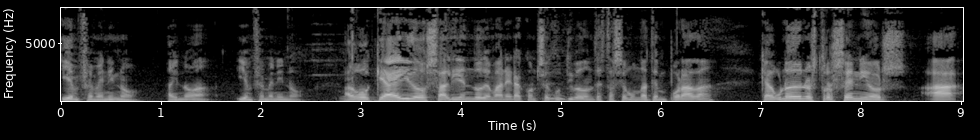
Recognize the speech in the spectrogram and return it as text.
y en femenino, Ainhoa, y en femenino. Algo que ha ido saliendo de manera consecutiva durante esta segunda temporada, que alguno de nuestros seniors ha,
